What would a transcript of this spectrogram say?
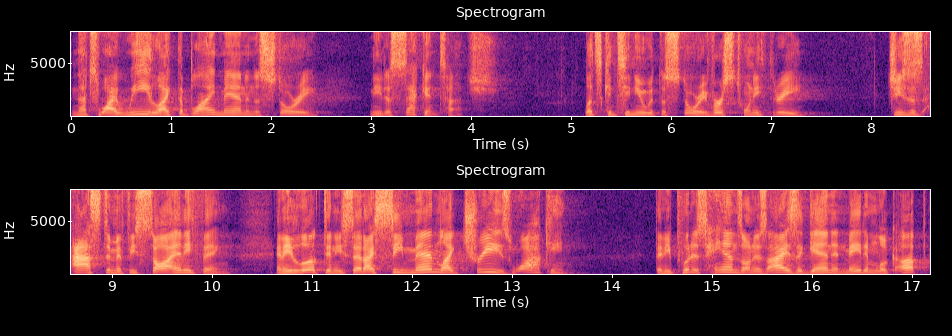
And that's why we, like the blind man in the story, need a second touch. Let's continue with the story. Verse 23 Jesus asked him if he saw anything. And he looked and he said, I see men like trees walking. Then he put his hands on his eyes again and made him look up,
